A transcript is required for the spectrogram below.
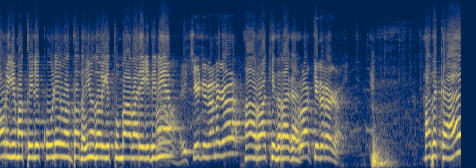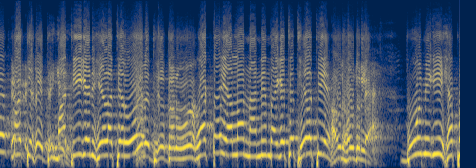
ಅವ್ರಿಗೆ ಮತ್ತೆ ಇಲ್ಲಿ ಕೂಡಿರುವಂತ ದೈವದವರಿಗೆ ತುಂಬಾ ಬಾರಿಗಿದ್ದೀನಿ ನನಗ ಇದ್ರಾಗ ರೊಕ್ಕ ಇದ್ರಾಗ ಅದಕ್ಕ ಮತ್ತೆ ಏನೈತೆ ತಂಗಿ? ಮತ್ ಈಗೇನ್ ಹೇಳತ್ತೇರು ಹೇಳ್ತಾನು. ಒಟ್ಟ ಎಲ್ಲ ನನ್ನಿಂದ ಆಗೈತೆ ಅಂತ ಹೇಳ್ತಿ. ಹೌದು ಹೌದ್ರಲ್ಲ. ಭೂಮಿಗೆ ಹೆಪ್ಪ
